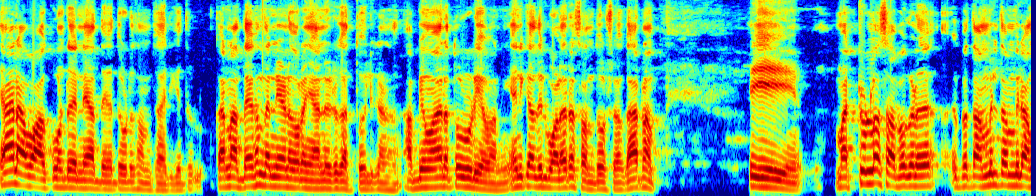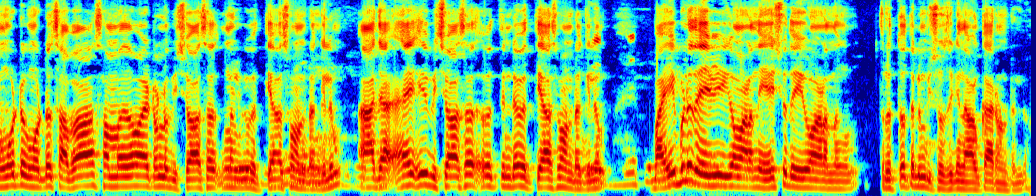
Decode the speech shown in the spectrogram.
ഞാൻ ആ വാക്കുകൊണ്ട് തന്നെ അദ്ദേഹത്തോട് സംസാരിക്കത്തുള്ളൂ. കാരണം അദ്ദേഹം തന്നെയാണ് പറഞ്ഞത് ഞാനൊരു കത്തോലിക്കാണ്. അഭിമാനത്തോടുകൂടിയാണ് പറഞ്ഞു എനിക്കതിൽ വളരെ സന്തോഷമാണ് കാരണം ഈ മറ്റുള്ള സഭകൾ ഇപ്പൊ തമ്മിൽ തമ്മിൽ അങ്ങോട്ടും ഇങ്ങോട്ടും സഭാസമ്മതമായിട്ടുള്ള വിശ്വാസങ്ങൾക്ക് വ്യത്യാസം ഉണ്ടെങ്കിലും ആചാ ഈ വിശ്വാസത്തിന്റെ വ്യത്യാസം ഉണ്ടെങ്കിലും ബൈബിൾ ദൈവികമാണെന്ന് യേശു ദൈവമാണെന്നും തൃത്വത്തിലും വിശ്വസിക്കുന്ന ആൾക്കാരുണ്ടല്ലോ.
